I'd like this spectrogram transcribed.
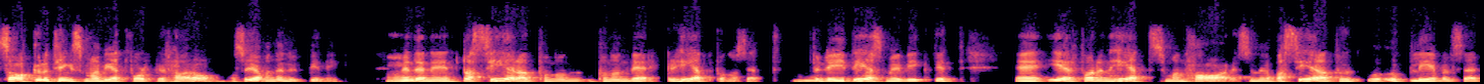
saker och ting som man vet folk vill höra om. Och så gör man en utbildning. Mm. Men den är inte baserad på någon, på någon verklighet på något sätt. Mm. För det är det som är viktigt. Eh, erfarenhet som man har, som är baserad på upplevelser,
